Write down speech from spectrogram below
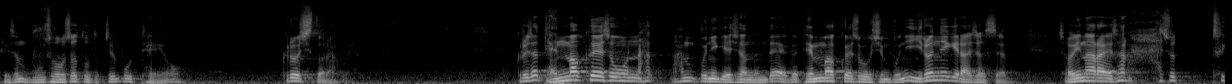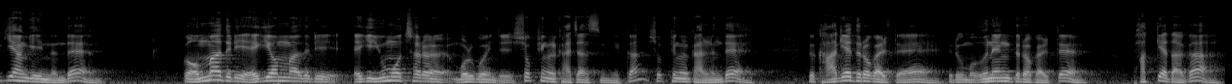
그래서 무서워서 도둑질 못해요. 그러시더라고요. 그러자 덴마크에서 온 한 분이 계셨는데 그 덴마크에서 오신 분이 이런 얘기를 하셨어요. 저희 나라에선 아주 특이한 게 있는데 그 엄마들이 아기 엄마들이 아기 유모차를 몰고 이제 쇼핑을 가지 않습니까? 쇼핑을 가는데 그 가게 들어갈 때 그리고 뭐 은행 들어갈 때 밖에다가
